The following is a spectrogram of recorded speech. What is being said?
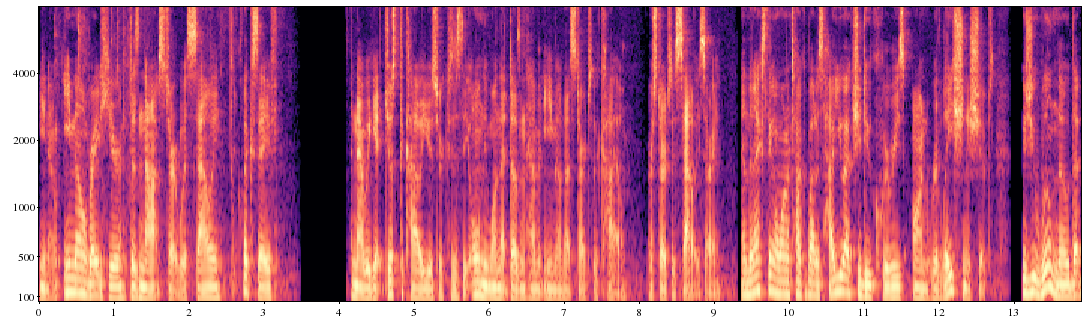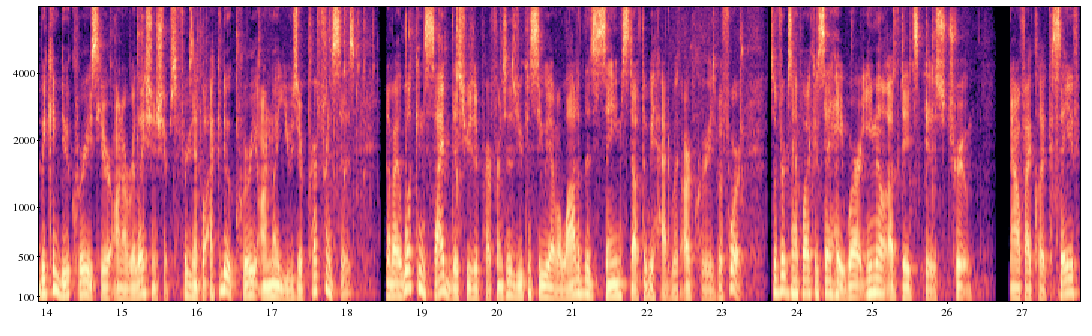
you know email right here does not start with Sally. Click save. And now we get just the Kyle user because it's the only one that doesn't have an email that starts with Kyle or starts with Sally, sorry. Now the next thing I want to talk about is how you actually do queries on relationships because you will know that we can do queries here on our relationships. For example, I could do a query on my user preferences. And if I look inside this user preferences, you can see we have a lot of the same stuff that we had with our queries before. So for example, I could say, hey, where our email updates is true. Now, if I click save,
